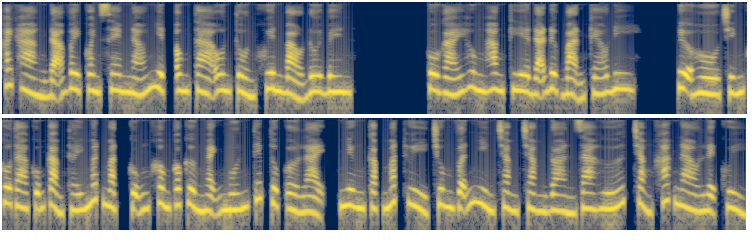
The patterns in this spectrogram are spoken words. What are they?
khách hàng đã vây quanh xem náo nhiệt ông ta ôn tồn khuyên bảo đôi bên. Cô gái hung hăng kia đã được bạn kéo đi. Tựa hồ chính cô ta cũng cảm thấy mất mặt cũng không có cường ngạnh muốn tiếp tục ở lại, nhưng cặp mắt Thủy Trung vẫn nhìn chằm chằm đoàn ra hứa chẳng khác nào lệ quỷ.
